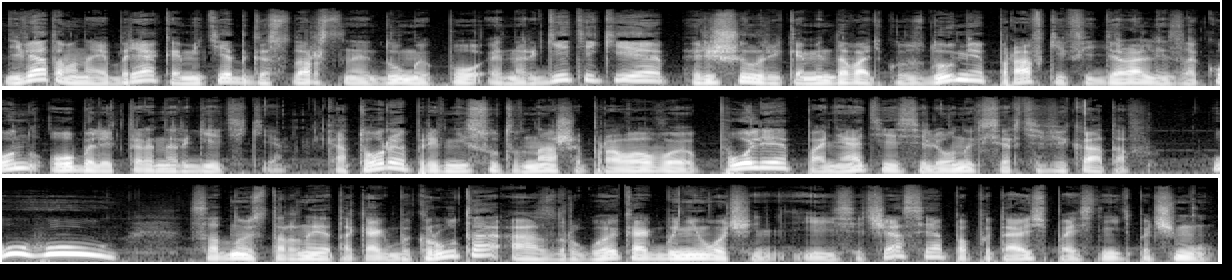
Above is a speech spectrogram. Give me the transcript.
9 ноября Комитет Государственной Думы по энергетике решил рекомендовать Госдуме правки в федеральный закон об электроэнергетике, которые привнесут в наше правовое поле понятие зеленых сертификатов. Угу! С одной стороны это как бы круто, а с другой как бы не очень. И сейчас я попытаюсь пояснить почему.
